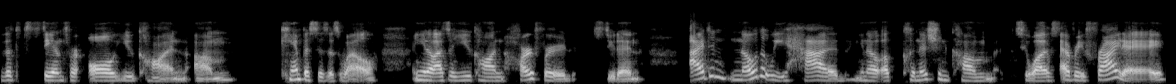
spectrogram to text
that stands for all UConn um, campuses as well. You know, as a UConn Hartford student, I didn't know that we had, you know, a clinician come to us every Friday.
